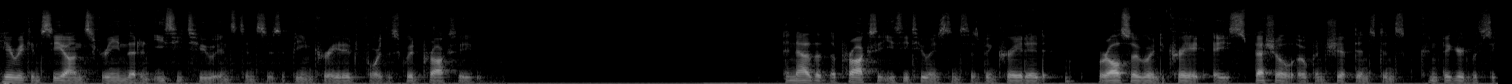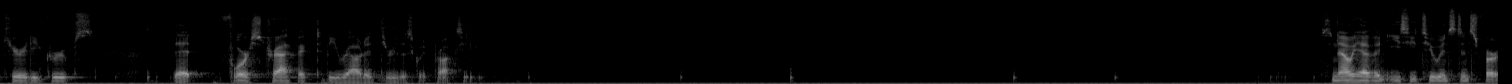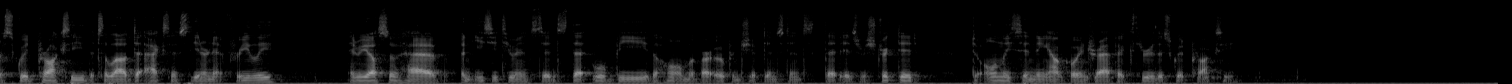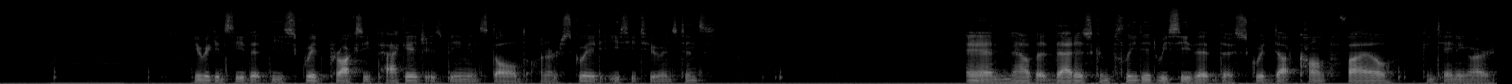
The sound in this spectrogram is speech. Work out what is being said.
Here we can see on screen that an EC2 instance is being created for the SQUID proxy. And now that the proxy EC2 instance has been created, we're also going to create a special OpenShift instance configured with security groups that force traffic to be routed through the SQUID proxy. So now we have an EC2 instance for our SQUID proxy that's allowed to access the internet freely. And we also have an EC2 instance that will be the home of our OpenShift instance that is restricted to only sending outgoing traffic through the SQUID proxy. Here we can see that the SQUID proxy package is being installed on our SQUID EC2 instance. And now that that is completed, we see that the squid.conf file containing our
